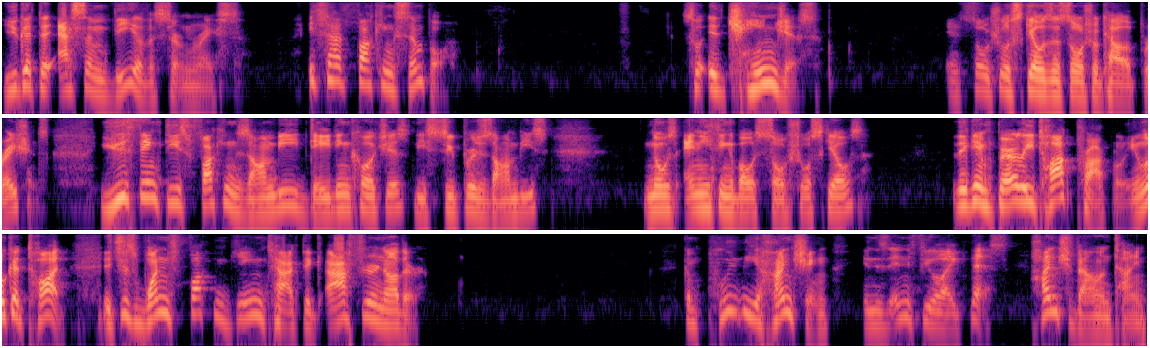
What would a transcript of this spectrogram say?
you get the SMV of a certain race. It's that fucking simple. So it changes in social skills and social calibrations. You think these fucking zombie dating coaches, these super zombies, knows anything about social skills? They can barely talk properly. And look at Todd. It's just one fucking game tactic after another. Completely hunching in his infield like this. Hunch Valentine.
